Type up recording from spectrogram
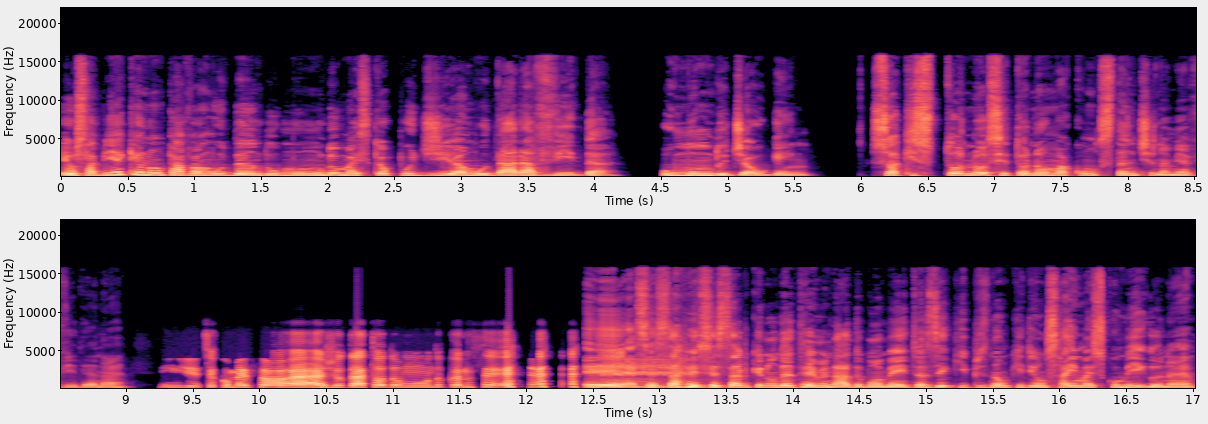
eu sabia que eu não estava mudando o mundo, mas que eu podia mudar a vida, o mundo de alguém. Só que isso tornou, se tornou uma constante na minha vida, né? Entendi. Você começou a ajudar todo mundo quando você. é, você sabe, você sabe que num determinado momento as equipes não queriam sair mais comigo, né?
